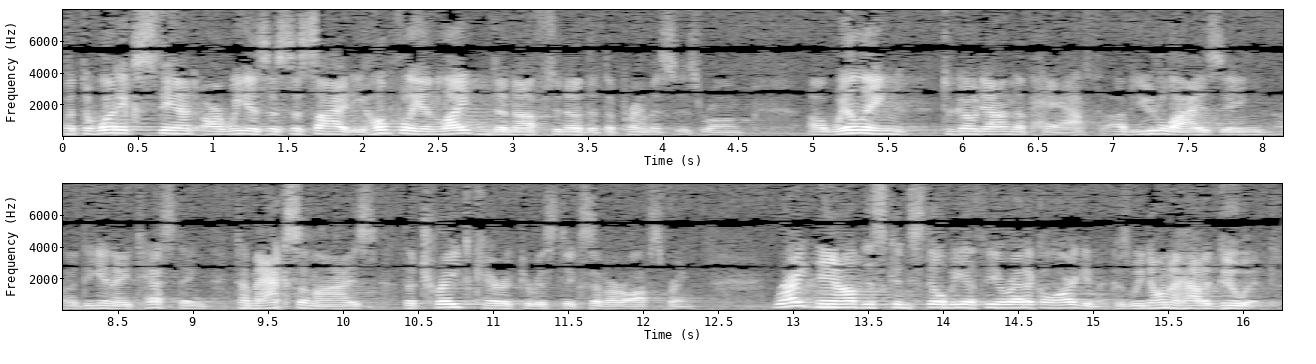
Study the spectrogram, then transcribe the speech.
But to what extent are we as a society, hopefully enlightened enough to know that the premise is wrong, uh, willing to go down the path of utilizing uh, DNA testing to maximize the trait characteristics of our offspring? Right now, this can still be a theoretical argument because we don't know how to do it.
